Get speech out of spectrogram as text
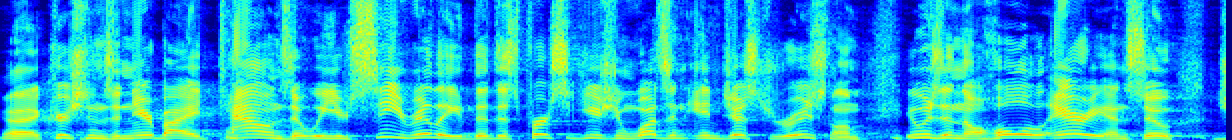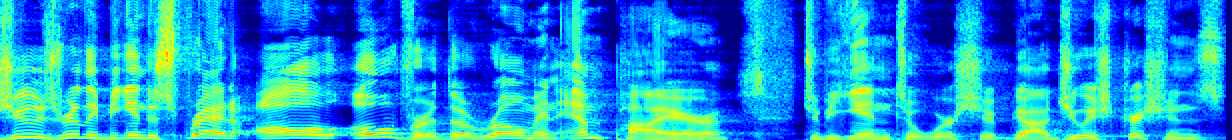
uh, Christians in nearby towns that we see really that this persecution wasn't in just Jerusalem, it was in the whole area. And so Jews really begin to spread all over the Roman Empire to begin to worship God. Jewish Christians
